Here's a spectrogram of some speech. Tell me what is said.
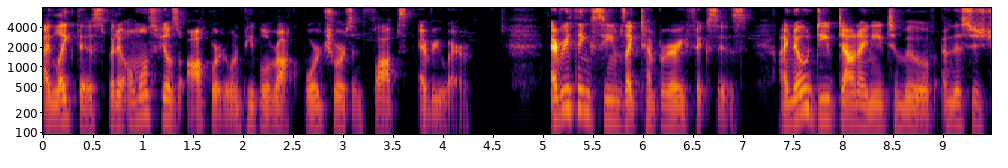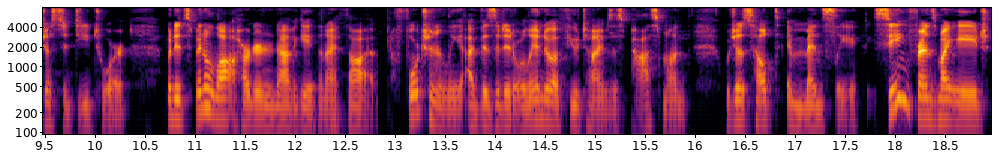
I like this, but it almost feels awkward when people rock board shorts and flops everywhere. Everything seems like temporary fixes. I know deep down I need to move, and this is just a detour, but it's been a lot harder to navigate than I thought. Fortunately, I visited Orlando a few times this past month, which has helped immensely. Seeing friends my age,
